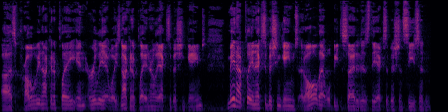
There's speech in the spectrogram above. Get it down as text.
uh, is probably not going to play in early. Well, he's not going to play in early exhibition games. May not play in exhibition games at all. That will be decided as the exhibition season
